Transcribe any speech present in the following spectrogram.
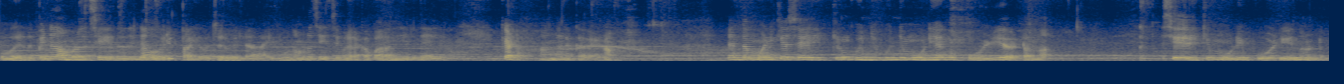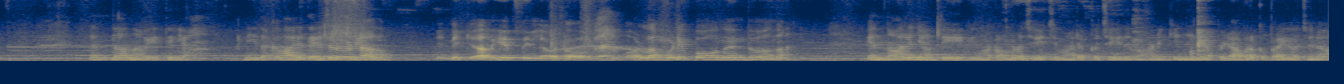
പോകരുത്. പിന്നെ നമ്മൾ ചെയ്തതിന് ഒരു പ്രയോജനവും ഇല്ലാതായി പോകും നമ്മുടെ ചേച്ചിമാരൊക്കെ പറഞ്ഞിരുന്നതല്ലേ? കേട്ടോ. അങ്ങനെയൊക്കെ വേണം. എന്റെ മോനിക്ക് ശരിക്കും കുഞ്ഞു കുഞ്ഞു മുടി അങ്ങ് പൊഴിയ കേട്ടോ ശരിക്കും മുടി പൊഴിയുന്നുണ്ട്. എന്താണെന്നറിയത്തില്ല നീ ഇതൊക്കെ വാരി തേച്ചത് കൊണ്ടാണോ എനിക്കറിയത്തില്ല കേട്ടോ. ഉള്ള മുടി പോകുന്നു എന്തുവാന്ന്. എന്നാലും ഞാൻ തേക്കും കേട്ടോ. നമ്മുടെ ചേച്ചിമാരൊക്കെ ചെയ്ത് കാണിക്കുന്നില്ല? അപ്പോഴും അവർക്ക് പ്രയോജനം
